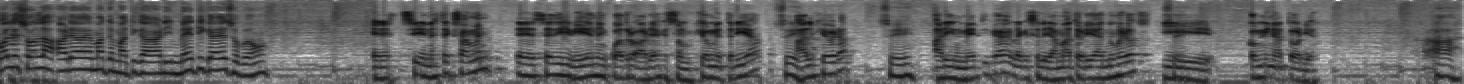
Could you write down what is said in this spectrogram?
¿Cuáles son las áreas de matemática aritmética eso, pues? en este, sí, en este examen eh, se dividen en cuatro áreas que son geometría, Sí. álgebra, Sí. aritmética, la que se le llama teoría de números, y Sí. combinatoria. Ah,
